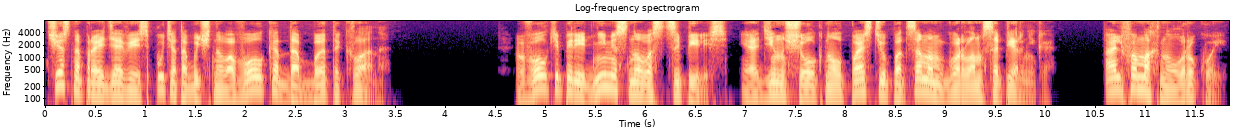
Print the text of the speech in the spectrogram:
честно пройдя весь путь от обычного волка до беты-клана. Волки перед ними снова сцепились, и один щелкнул пастью под самым горлом соперника. Альфа махнул рукой.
